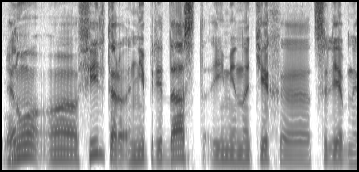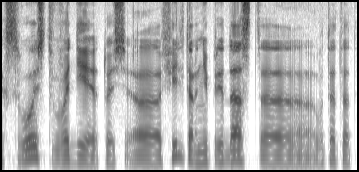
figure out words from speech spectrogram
Нет? Но э, фильтр не придаст именно тех э, целебных свойств в воде. То есть э, фильтр не придаст э, вот этот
